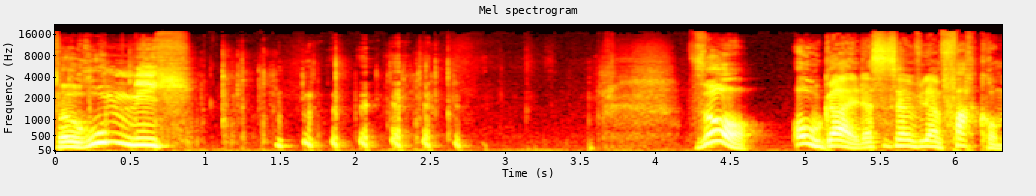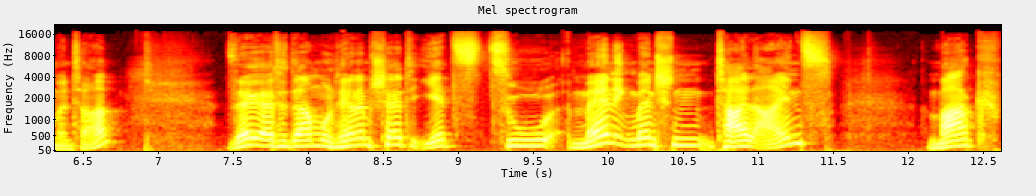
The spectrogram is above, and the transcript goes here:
Warum nicht? so, Oh, geil, das ist ja wieder ein Fachkommentar. Sehr geehrte Damen und Herren im Chat, jetzt zu Manic Mansion Teil 1. Marc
